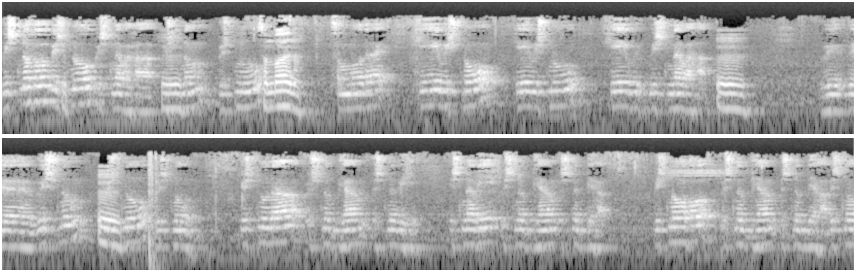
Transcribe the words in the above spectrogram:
വിഷ്ണു വിഷ്ണു വിഷ്ണവ വിഷ്ണു വിഷ്ണു സംബോധന. സംബോധന. ഹേ വിഷ്ണു ഹേ വിഷ്ണു ഹേ വി- വിഷ്ണവ ഉം. വി- വി- വിഷ്ണു ഉം. വിഷ്ണു വിഷ്ണു വിഷ്ണുന വിഷ്ണുഭ്യാം വിഷ്ണുവി വിഷ്ണവി വിഷ്ണുഭ്യാം വിഷ്ണുഭ്യ വിഷ്ണോ വിഷ്ണുഭ്യാം വിഷ്ണുഭ്യ വിഷ്ണോ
